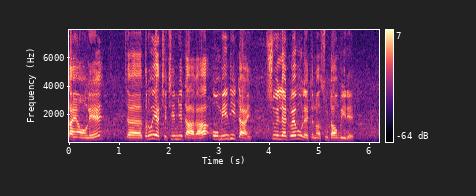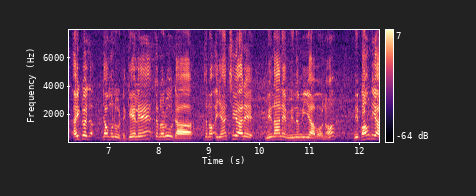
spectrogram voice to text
တိုင်အောင်လဲအဲသူတို့ရဲ့ချစ်ချင်းမြတ်တာကအိုမင်းဒီတိုင် ရွှေလက်တွဲဖို့လည်းကျွန်တော်ဆူတောင်းပေးတယ်အဲ့အတွက်ကြောင့်မလို့တကယ်လဲကျွန်တော်တို့ဒါကျွန်တော်အရန်ချစ်ရတဲ့မင်းသားနဲ့မင်းသမီးရပါတော့နေပေါင်းတရာ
